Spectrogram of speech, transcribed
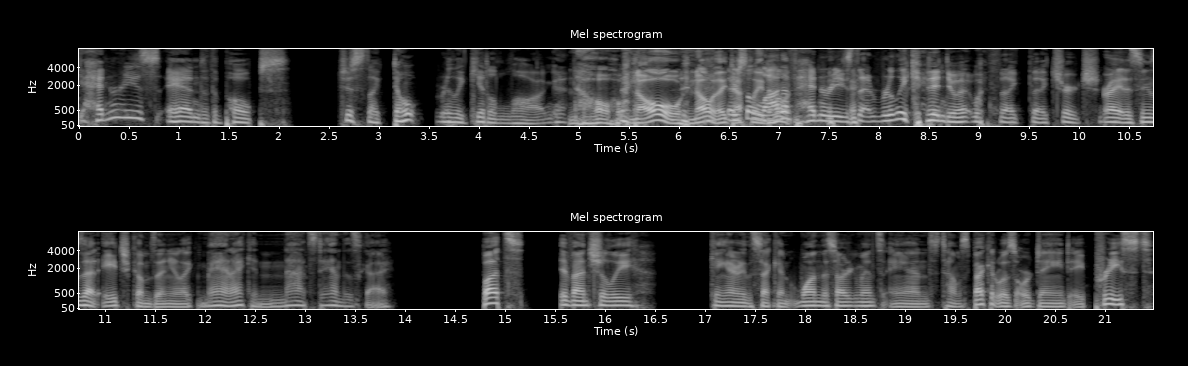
Henry's and the popes just like don't really get along. No, no, no, they There's a definitely lot don't. of Henrys that really get into it with like the church. Right. As soon as that H comes in, you're like, man, I cannot stand this guy. But eventually, King Henry II won this argument, and Thomas Becket was ordained a priest,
